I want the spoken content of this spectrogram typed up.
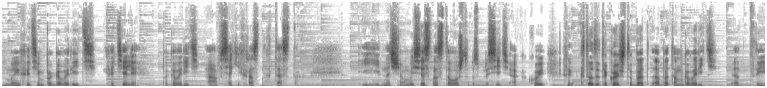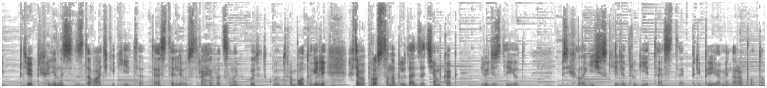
Мы хотим поговорить, хотели поговорить о всяких разных тестах. И начнем, естественно, с того, чтобы спросить, а какой, кто ты такой, чтобы об этом говорить? А ты, тебе приходилось сдавать какие-то тесты или устраиваться на какую-то такую работу? Или хотя бы просто наблюдать за тем, как люди сдают психологические или другие тесты при приеме на работу?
